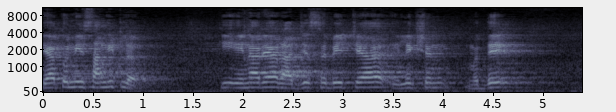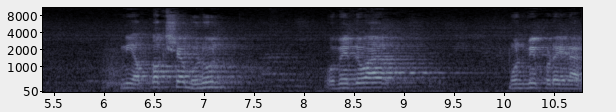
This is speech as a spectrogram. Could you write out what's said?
त्यातून मी सांगितलं की येणाऱ्या राज्यसभेच्या इलेक्शनमध्ये मी अपक्ष म्हणून उमेदवार म्हणून मी पुढे येणार.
